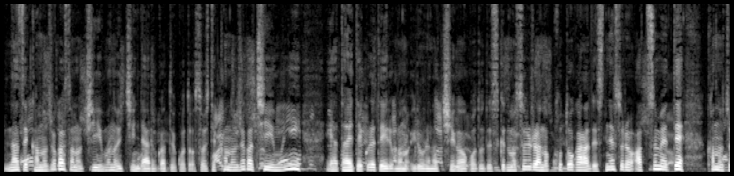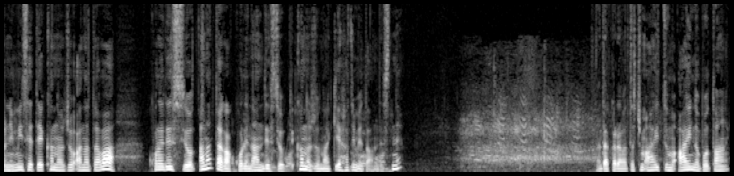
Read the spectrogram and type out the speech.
なぜ彼女がそのチームの一員であるかということそして彼女がチームに与えてくれているものいろいろな違うことですけどもそれらの事柄ですね。それを集めて彼女に見せて彼女あなたはこれですよあなたがこれなんですよって彼女泣き始めたんですねだから私もあいつも愛のボタン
